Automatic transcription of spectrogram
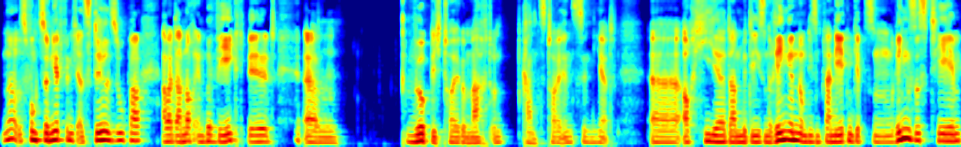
ne, es funktioniert, finde ich, als Still super, aber dann noch in Bewegtbild ähm, wirklich toll gemacht und ganz toll inszeniert. Äh, auch hier dann mit diesen Ringen, um diesen Planeten gibt es ein Ringsystem,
